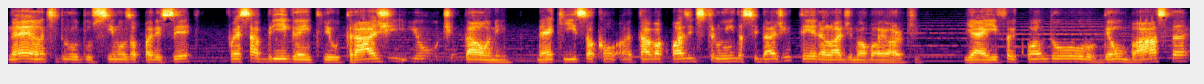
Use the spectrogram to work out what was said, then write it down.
né? Antes do, do Simmons aparecer, foi essa briga entre o traje e o Tim Downing, né? Que isso estava quase destruindo a cidade inteira lá de Nova York. E aí foi quando deu um basta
